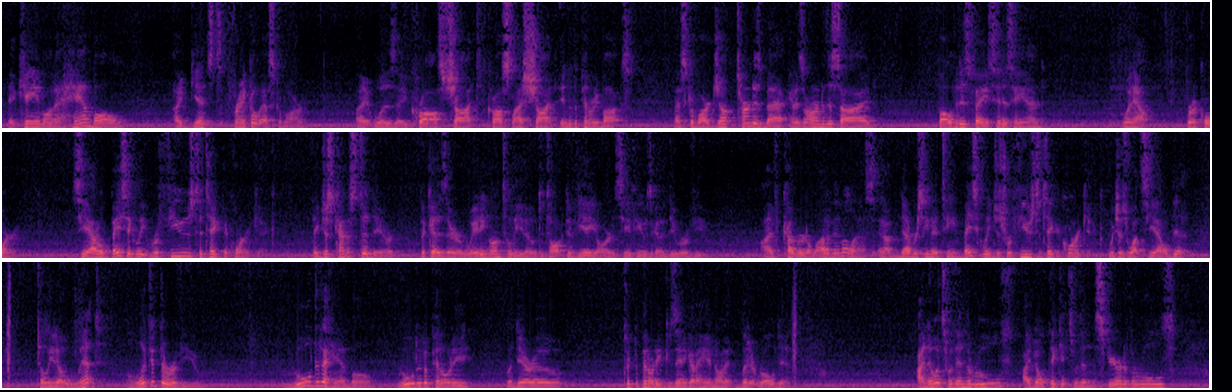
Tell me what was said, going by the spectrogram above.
It came on a handball against Franco Escobar. It was a cross shot, cross slash shot into the penalty box. Escobar jumped, turned his back, had his arm to the side, ball hit his face, hit his hand, went out for a corner. Seattle basically refused to take the corner kick. They just kind of stood there because they were waiting on Toledo to talk to VAR to see if he was going to do a review. I've covered a lot of MLS, and I've never seen a team basically just refuse to take a corner kick, which is what Seattle did. Toledo went, looked at the review, ruled it a handball, ruled it a penalty. Lodeiro took the penalty, Guzan got a hand on it, but it rolled in. I know it's within the rules. I don't think it's within the spirit of the rules.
